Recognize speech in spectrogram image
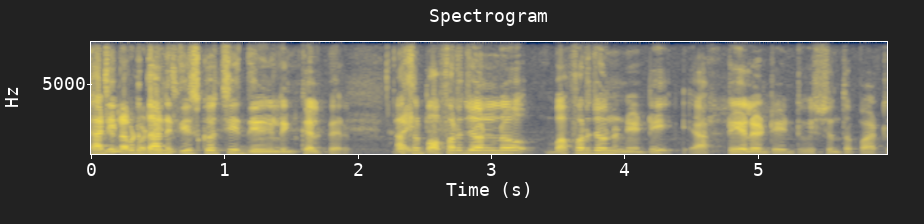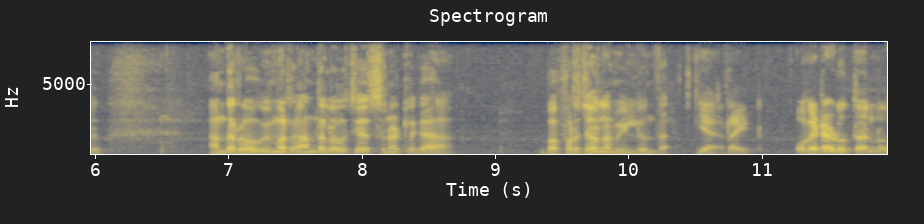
కానీ ఇప్పుడు దాన్ని తీసుకొచ్చి దీనికి లింక్ కలిపారు. అసలు బఫర్ జోన్లో బఫర్ జోన్ అంటే ఏంటి? ఎఫ్టీఎల్ అంటే ఏంటి? విషయంతో పాటు అందరూ విమర్శ అందరూ చేస్తున్నట్లుగా బఫర్ జోన్లో ఇల్లు ఉందా? యా రైట్ ఒకటి అడుగుతాను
